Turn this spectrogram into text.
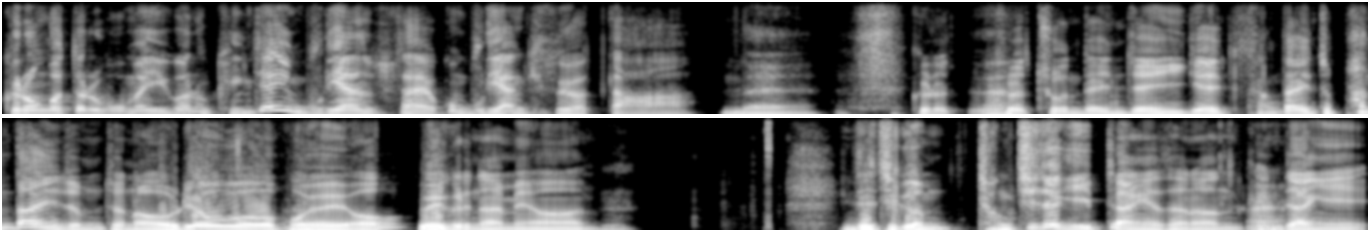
그런 것들을 보면 이거는 굉장히 무리한 수사였고 무리한 기소였다. 네. 그렇, 네. 그렇죠. 근데 이제 이게 상당히 좀 판단이 좀 저는 어려워 보여요. 왜 그러냐면 음. 이제 지금 정치적 입장에서는 네. 굉장히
